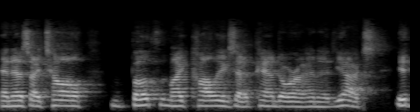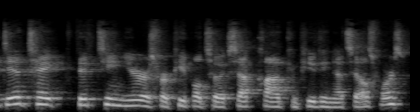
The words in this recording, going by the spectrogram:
And as I tell both my colleagues at Pandora and at Yext, it did take 15 years for people to accept cloud computing at Salesforce.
